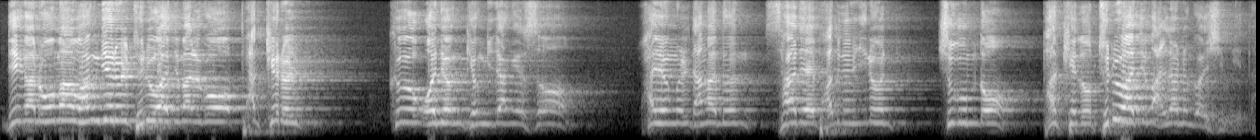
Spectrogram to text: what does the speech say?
네가 로마 황제를 두려워하지 말고 박해를 그 원형 경기장에서 화형을 당하든 사자에 밥이든 이런 죽음도 박해도 두려워하지 말라는 것입니다.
